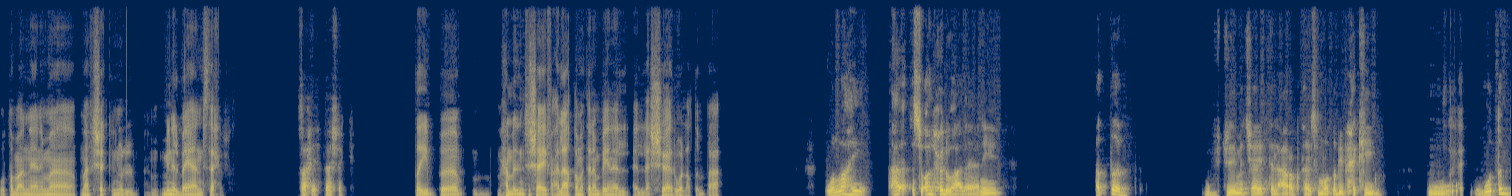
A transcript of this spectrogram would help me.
وطبعا يعني ما ما في شك إنه من البيان سحر. صحيح لا شك. طيب محمد أنت شايف علاقة مثلا بين ال- ال- الشعر والأطباء؟ والله سؤال حلو هذا. يعني الطب زي ما شايف العرب كانوا يسموه طبيب حكيم. و... والطب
